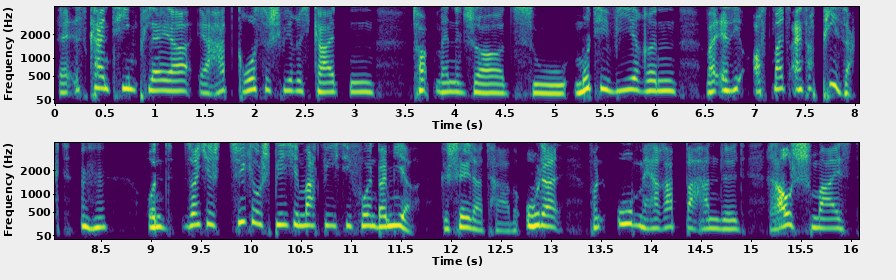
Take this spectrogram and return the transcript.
Er ist kein Teamplayer, er hat große Schwierigkeiten, Topmanager zu motivieren, weil er sie oftmals einfach piesackt. Mhm. Und solche Psychospielchen macht, wie ich sie vorhin bei mir geschildert habe. Oder von oben herab behandelt, rausschmeißt,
